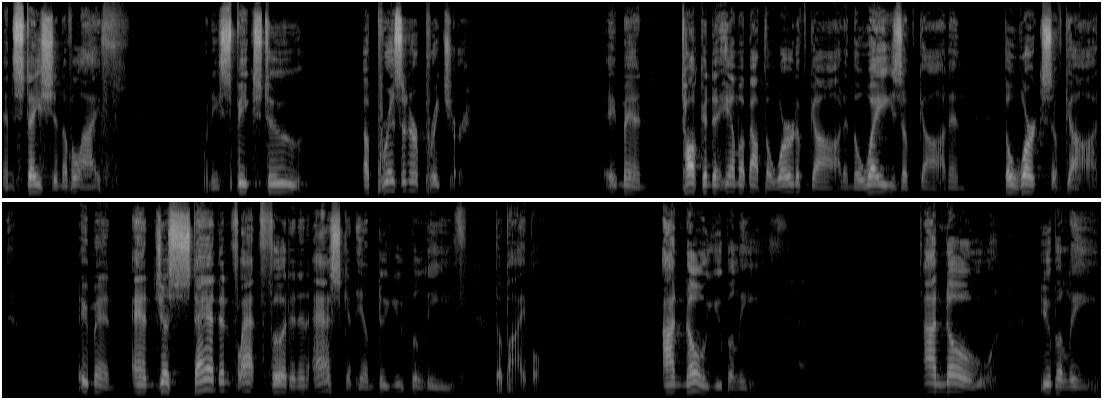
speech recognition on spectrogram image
and station of life, when he speaks to a prisoner preacher, amen, talking to him about the Word of God and the ways of God and the works of God, amen, and just standing flat footed and asking him, Do you believe the Bible? I know you believe. I know you believe.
